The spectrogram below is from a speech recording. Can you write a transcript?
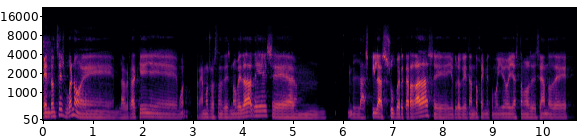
Entonces, bueno, la verdad que bueno, traemos bastantes novedades. Las pilas súper cargadas. yo creo que tanto Jaime como yo ya estamos deseando de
